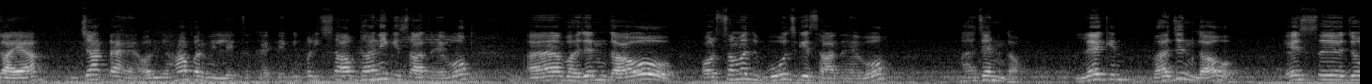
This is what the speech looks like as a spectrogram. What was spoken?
गाया जाता है। और यहाँ पर भी लेखक कहते हैं कि बड़ी सावधानी के साथ है वो भजन गाओ और समझ बूझ के साथ है वो, भजन गाओ। लेकिन भजन गाओ, इस जो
